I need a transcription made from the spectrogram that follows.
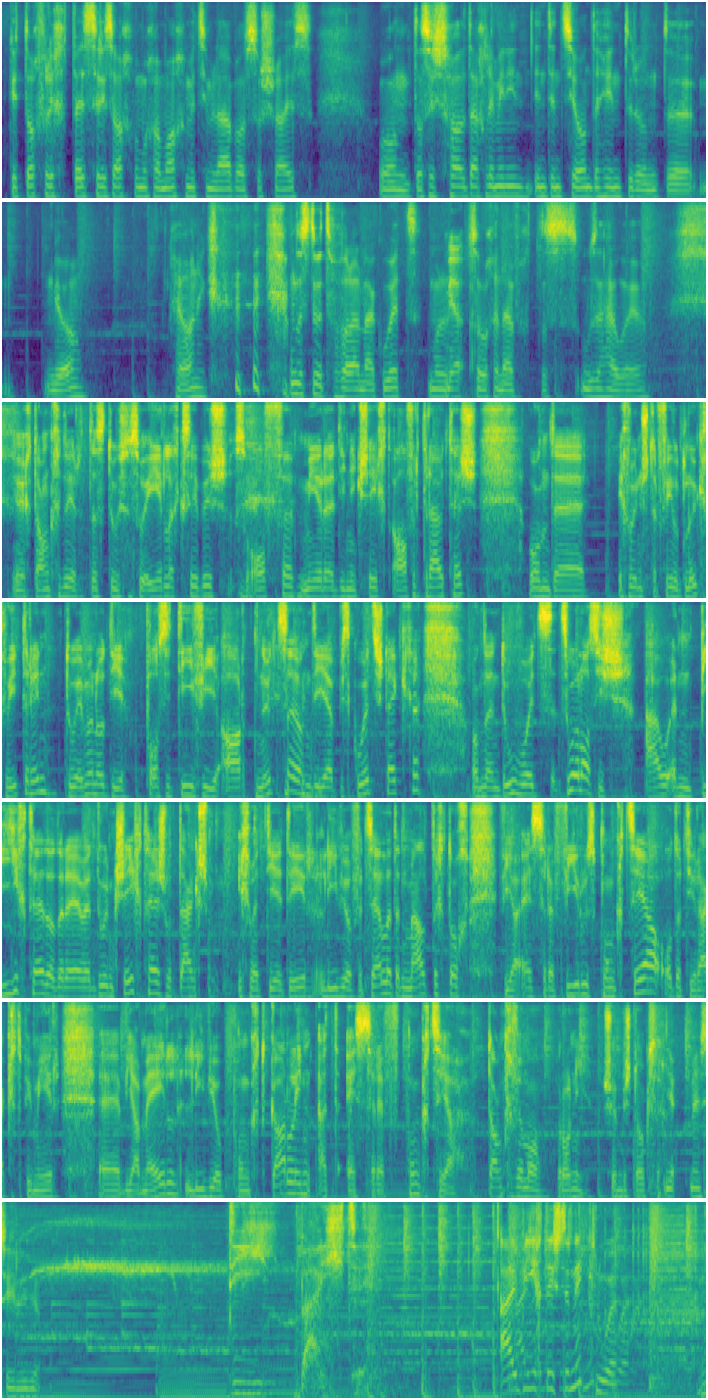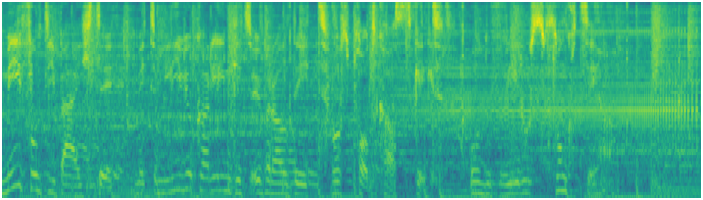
es gibt doch vielleicht bessere Sachen, die man kann machen mit seinem Leben als so Scheiß. Und das ist halt auch ein bisschen meine Intention dahinter und äh, ja, keine Ahnung. und es tut vor allem auch gut, mal Ja. so einfach das raushauen, ja. Ja, ich danke dir, dass du so ehrlich bist, so offen mir äh, deine Geschichte anvertraut hast. Und äh, Ich wünsche dir viel Glück weiterhin. Du immer noch die positive Art nutzen und in etwas Gutes stecken. Und wenn du, wo jetzt zulässt, auch ein Beicht hast oder äh, wenn du eine Geschichte hast und denkst, ich will die dir, Livio, erzählen, dann melde dich doch via srfvirus.ch oder direkt bei mir äh, via Mail livio.garlin.srf.ch. Danke vielmals, Ronny. Schön bist du da Ja, merci, Livio. Die Beichte. Ein Beichte ist dir nicht genug. Mehr von «Die Beichte» mit dem Livio Carlin gibt es überall dort, wo es Podcasts gibt. Und auf virus.ch.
